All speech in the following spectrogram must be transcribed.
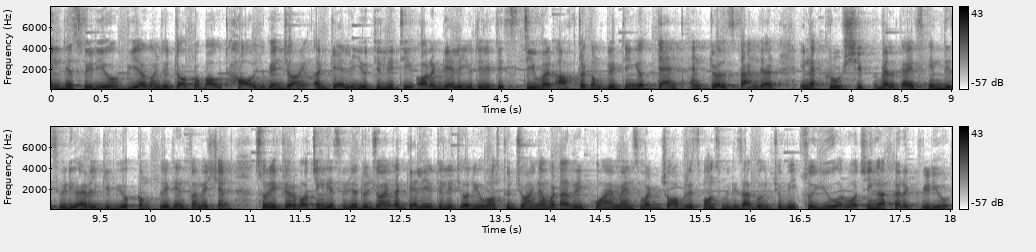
In this video, we are going to talk about how you can join a galley utility or a galley utility steward after completing your 10th and 12th standard in a cruise ship. Well guys, in this video, I will give you a complete information. So if you are watching this video to join a galley utility or you want to join a, what are requirements, what job responsibilities are going to be. So you are watching a correct video.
